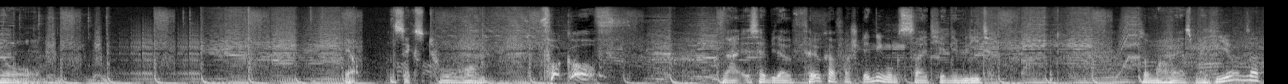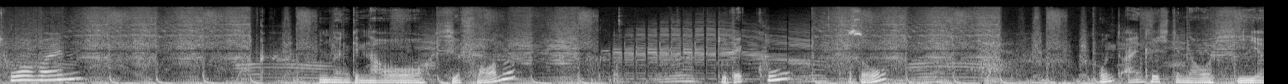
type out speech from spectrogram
Jo. Ja, 6 Tore. Fuck off! Na, ist ja wieder Völkerverständigungszeit hier in dem Lied. So, machen wir erstmal hier unser Tor rein. Und dann genau hier vorne. Geh weg, Kuh. So. Und eigentlich genau hier.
